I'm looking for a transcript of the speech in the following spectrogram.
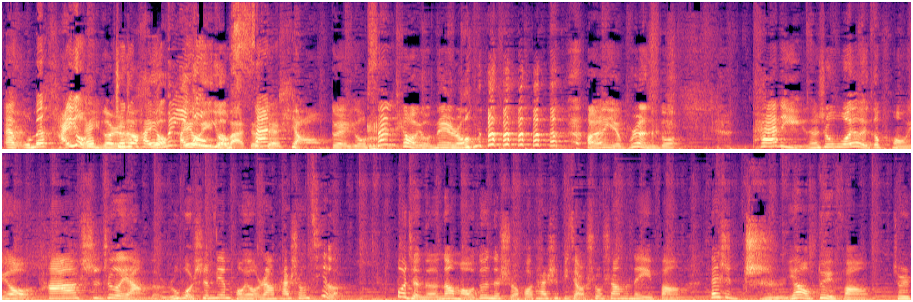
哎，我们还有一个人这就还有我们还有三条，对，有三条有内容，好像也不是很多。Patty 他说我有一个朋友，他是这样的，如果身边朋友让他生气了。或者呢，闹矛盾的时候，他是比较受伤的那一方。但是只要对方就是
